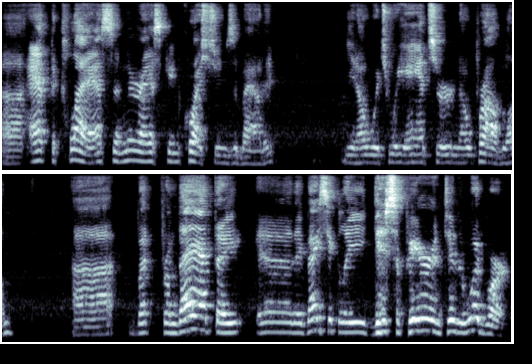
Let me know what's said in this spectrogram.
uh, at the class, and they're asking questions about it, you know, which we answer no problem. Uh, but from that, they uh, they basically disappear into the woodwork.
